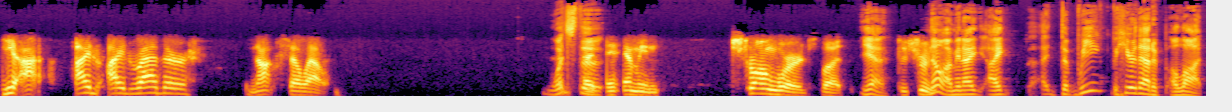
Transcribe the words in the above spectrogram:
Yeah, I, I'd, I'd rather not sell out. What's the? I, I mean, strong words, but yeah. the truth. No, I mean, I, I, I the, we hear that a, a lot,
